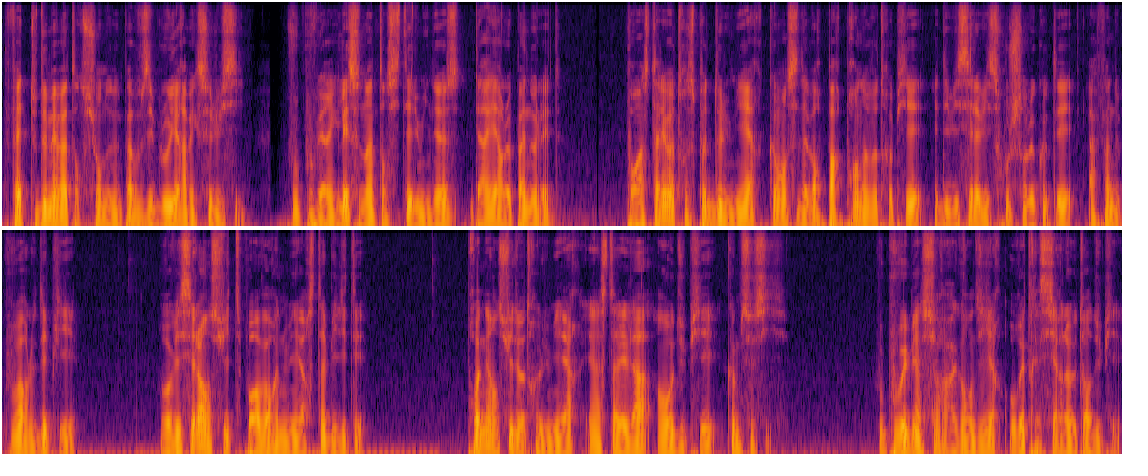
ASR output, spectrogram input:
Faites tout de même attention de ne pas vous éblouir avec celui-ci. Vous pouvez régler son intensité lumineuse derrière le panneau LED. Pour installer votre spot de lumière, commencez d'abord par prendre votre pied et dévisser la vis rouge sur le côté afin de pouvoir le déplier. Revissez-la ensuite pour avoir une meilleure stabilité. Prenez ensuite votre lumière et installez-la en haut du pied comme ceci. Vous pouvez bien sûr agrandir ou rétrécir la hauteur du pied.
